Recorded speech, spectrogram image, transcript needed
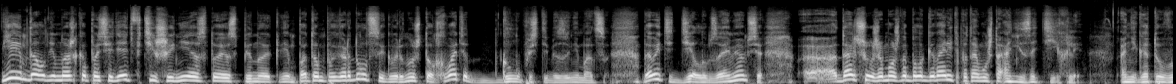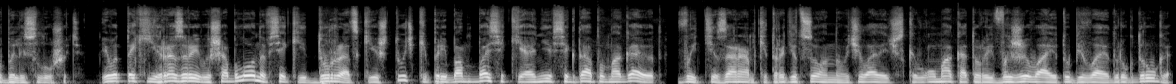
я им дал немножко посидеть в тишине, стоя спиной к ним. Потом повернулся и говорю, ну что, хватит глупостями заниматься. Давайте делом займемся. А дальше уже можно было говорить, потому что они затихли. Они готовы были слушать. И вот такие разрывы шаблона, всякие дурацкие штучки при бомбасике, они всегда помогают выйти за рамки традиционного человеческого ума, который выживает, убивая друг друга,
